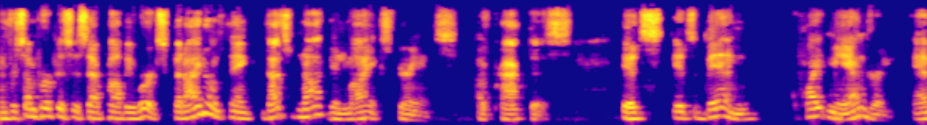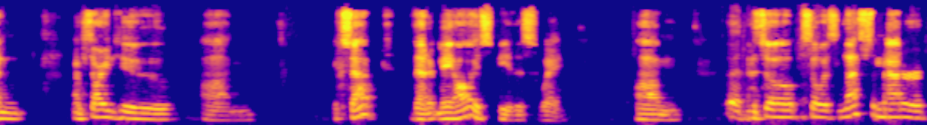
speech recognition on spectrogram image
And for some purposes, that probably works. But I don't think that's not been my experience of practice. It's, it's been quite meandering. And I'm starting to, um, accept that it may always be this way. Um, and so, so it's less a matter,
